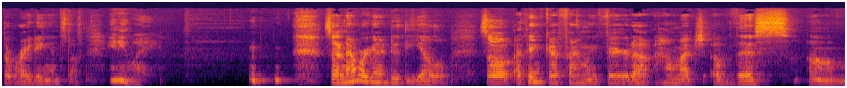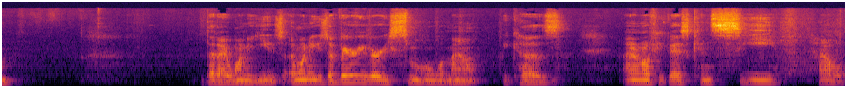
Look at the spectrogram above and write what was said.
the writing and stuff. Anyway, so now we're gonna do the yellow. So I think I finally figured out how much of this um, that I want to use. I want to use a very very small amount because I don't know if you guys can see how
